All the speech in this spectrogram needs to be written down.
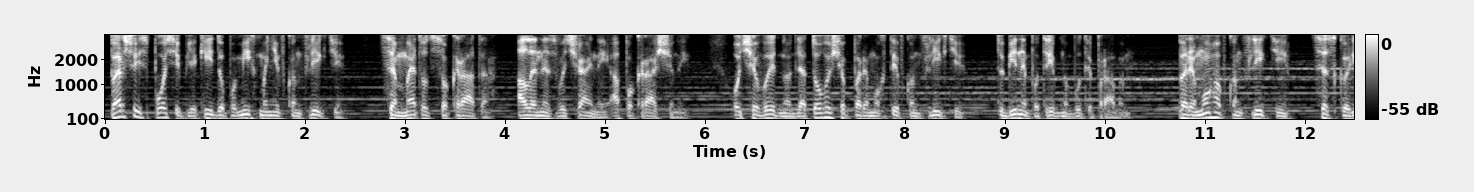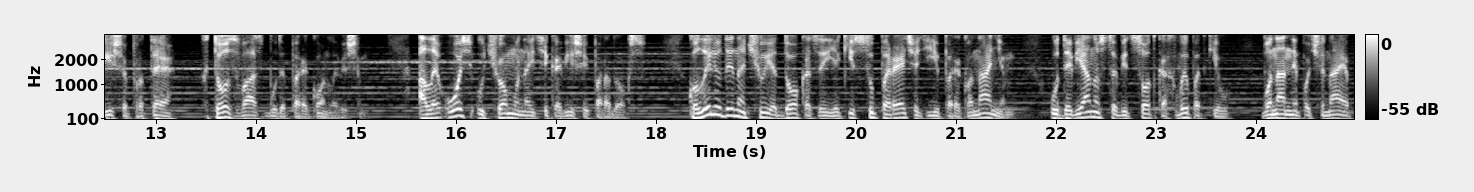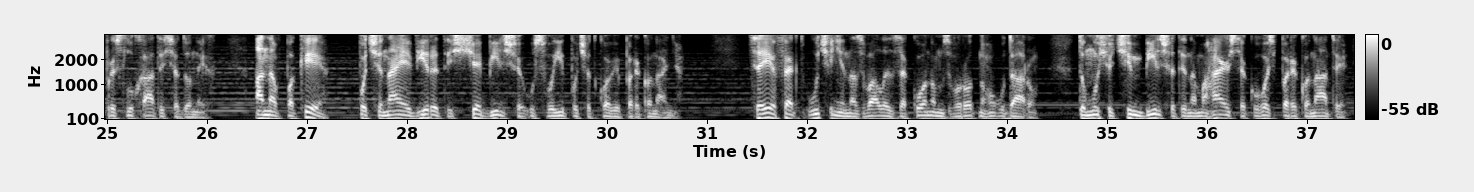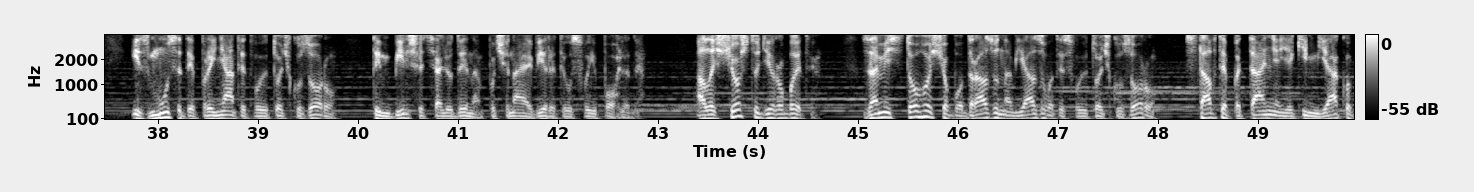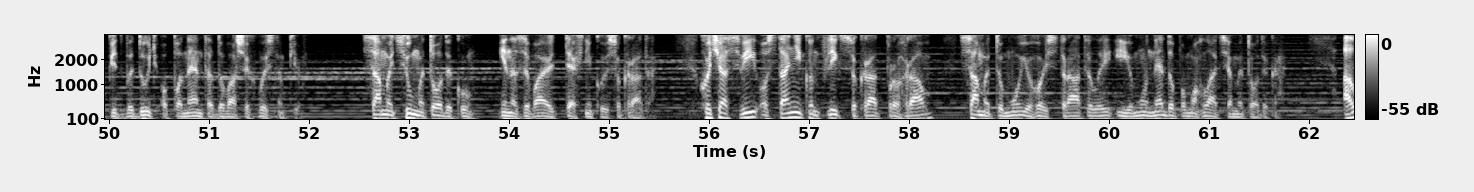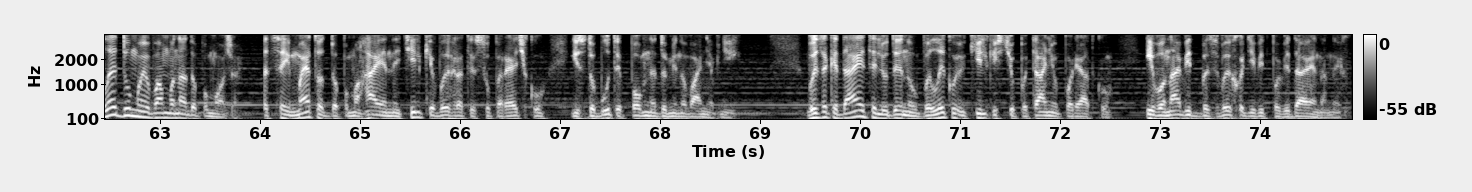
Перший спосіб, який допоміг мені в конфлікті, це метод Сократа, але не звичайний, а покращений. Очевидно, для того, щоб перемогти в конфлікті, тобі не потрібно бути правим. Перемога в конфлікті це скоріше про те, хто з вас буде переконливішим. Але ось у чому найцікавіший парадокс. Коли людина чує докази, які суперечать її переконанням, у 90% випадків вона не починає прислухатися до них, а навпаки, починає вірити ще більше у свої початкові переконання. Цей ефект учені назвали законом зворотного удару, тому що чим більше ти намагаєшся когось переконати і змусити прийняти твою точку зору, тим більше ця людина починає вірити у свої погляди. Але що ж тоді робити? Замість того, щоб одразу нав'язувати свою точку зору, ставте питання, які м'яко підведуть опонента до ваших висновків. Саме цю методику і називають технікою Сократа. Хоча свій останній конфлікт Сократ програв, саме тому його й стратили, і йому не допомогла ця методика. Але думаю, вам вона допоможе. Цей метод допомагає не тільки виграти суперечку і здобути повне домінування в ній. Ви закидаєте людину великою кількістю питань у порядку, і вона від безвиходів відповідає на них.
